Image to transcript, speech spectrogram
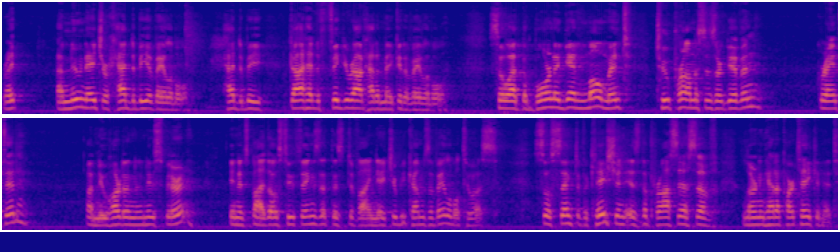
Right? A new nature had to be available, had to be, God had to figure out how to make it available. So at the born again moment, two promises are given, granted a new heart and a new spirit. And it's by those two things that this divine nature becomes available to us. So sanctification is the process of learning how to partake in it,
